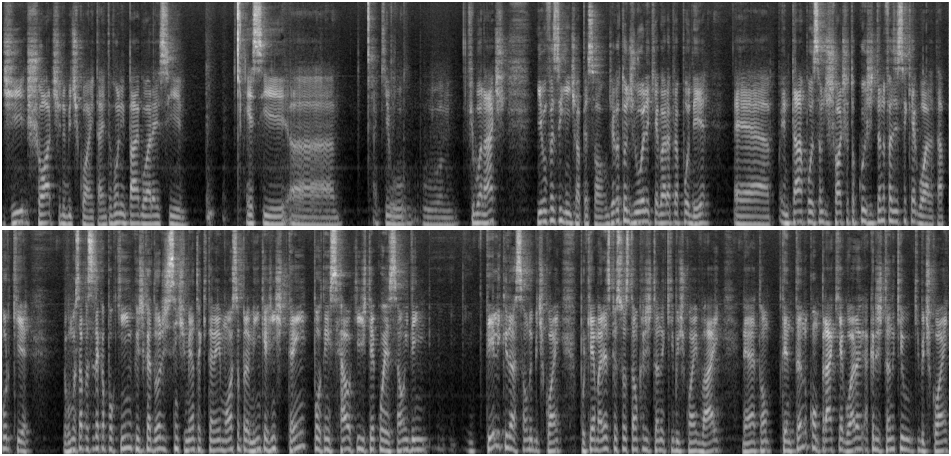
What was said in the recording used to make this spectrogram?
de short no Bitcoin, tá? Então vou limpar agora esse, esse uh, aqui o, o, Fibonacci e vou fazer o seguinte, ó, pessoal. O dia que eu estou de olho aqui agora para poder é, entrar na posição de short, eu estou cogitando fazer isso aqui agora, tá? Por quê? Eu vou mostrar para vocês daqui a pouquinho que os indicadores de sentimento aqui também mostram para mim que a gente tem potencial aqui de ter correção e de ter liquidação do Bitcoin, porque a maioria das pessoas estão acreditando que o Bitcoin vai, né? Estão tentando comprar aqui agora, acreditando que o que Bitcoin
